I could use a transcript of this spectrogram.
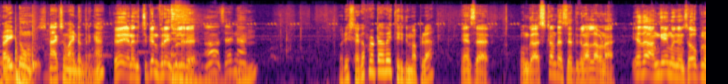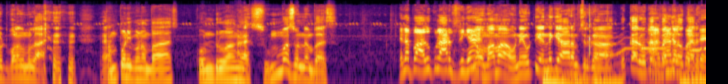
ஃப்ரைட்டும் ஸ்நாக்ஸும் வாங்கிட்டு வந்துருங்க. ஏய் எனக்கு சிக்கன் ஃப்ரை சொல்லிரு. ஆ சரிண்ணா. ஒரே சகப்பரோட்டாவே தெரியுது மாப்பிள்ள. ஏன் சார்? உங்க அசிஸ்டண்டா சேர்த்துக்கலாம்ல அவனை. ஏதோ அங்கேயும் கொஞ்சம் சோப்பு நோட்டு புழங்கும்ல கம்பெனி போனோம் பாஸ் கொன்றுவாங்க. அட, சும்மா சொன்னேன் பாஸ் என்னப்பா அதுக்குள்ள ஆரம்பிச்சிட்டீங்க? மாமா உன்னை விட்டு என்னைக்கு ஆரம்பிச்சிருக்கான்? உட்காரு உட்காரு பந்தில உட்காரு.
